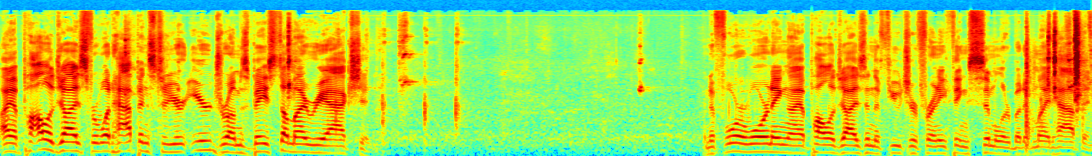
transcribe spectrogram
I apologize for what happens to your eardrums based on my reaction. And a forewarning, I apologize in the future for anything similar, but it might happen.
